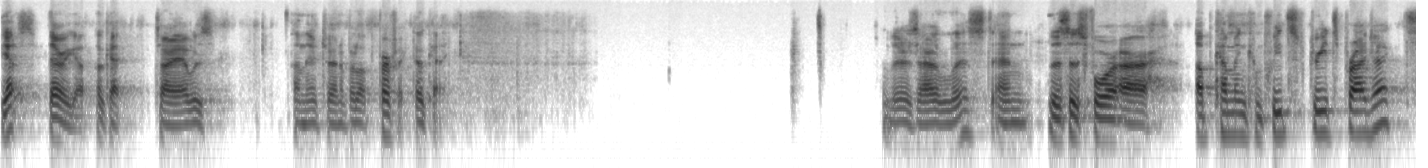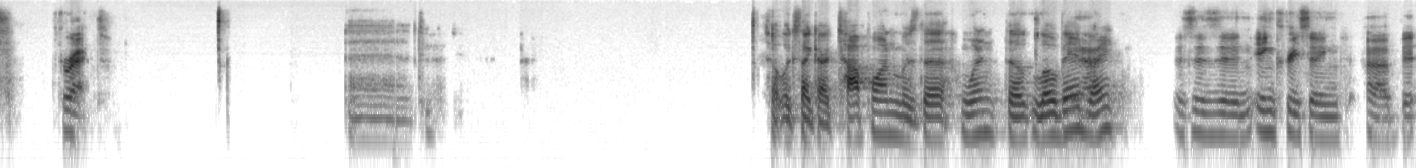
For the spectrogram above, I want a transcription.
Yes, there we go. Okay, sorry, I was on there trying to put up. Perfect. Okay. So There's our list, and this is for our upcoming Complete Streets projects. Correct. And so it looks like our top one was the one, the low bid, Yeah. right? This is an increasing uh, bid,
